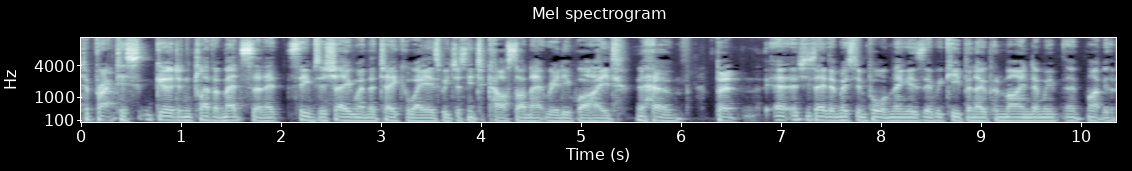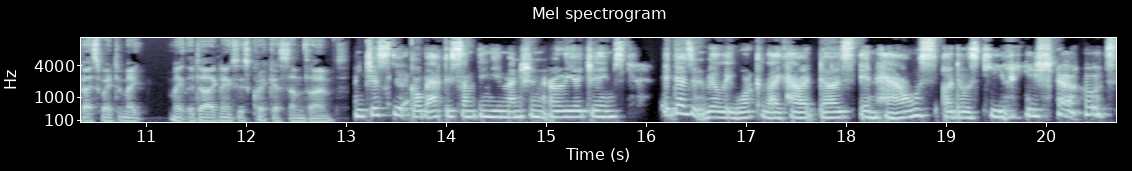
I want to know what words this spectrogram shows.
to practice good and clever medicine. It seems a shame when the takeaway is we just need to cast our net really wide. Um, but uh, as you say, the most important thing is that we keep an open mind, and we it might be the best way to make make the diagnosis quicker sometimes. And just to go back to something you mentioned earlier, James, it doesn't really work like how it does in house or those TV shows.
